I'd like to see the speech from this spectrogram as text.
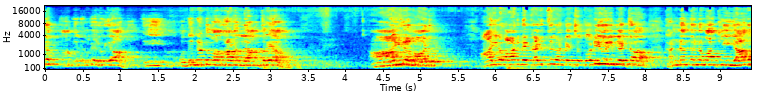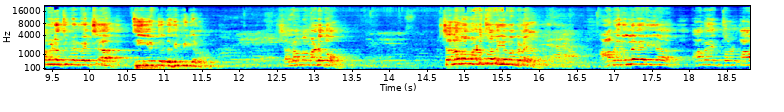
അവനിലെ അങ്ങനെ വരിക ഈ ഒന്നും രണ്ടും ആളല്ല അത്രയാ. ആയിരം ആട്. ആയിരം ആടിനെ കഴുത്ത് കണ്ടിച്ച് തൊടിയൊരിഞ്ഞിട്ട് കണ്ണം കണ്ണമാക്കി യാഗപീഠത്തിന്മേൽ വെച്ച് തീയിട്ട് ദഹിപ്പിക്കണം. ശലമം അടുത്തോ? ശലമം അടുത്തോ ദൈവമക്കളെ? അവനല്ലേ അവൻ തൊ- ആ,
